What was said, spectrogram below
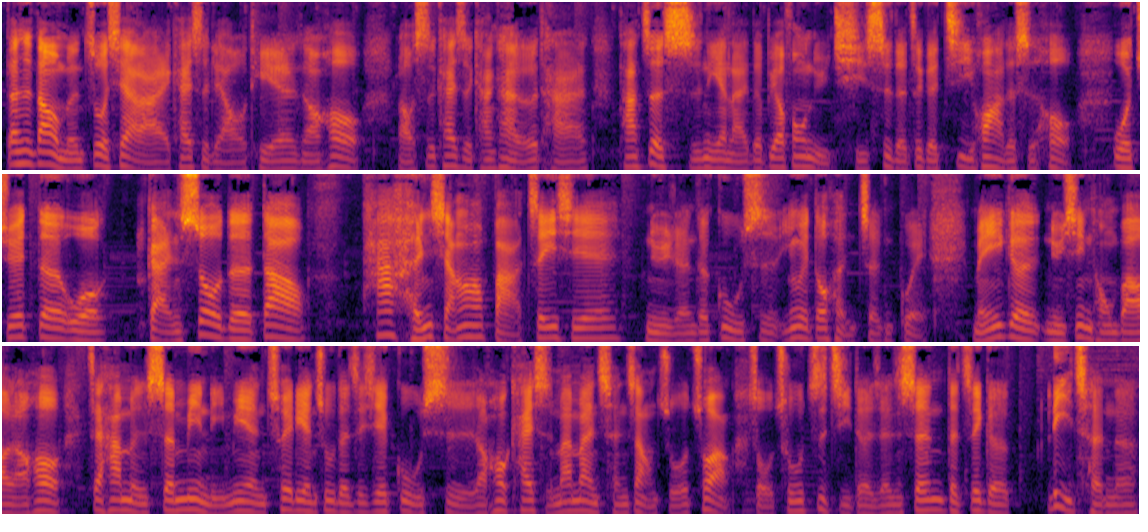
但是当我们坐下来开始聊天，然后老师开始侃侃而谈他这十年来的飙风女骑士的这个计划的时候，我觉得我感受得到他很想要把这一些女人的故事，因为都很珍贵，每一个女性同胞，然后在她们生命里面淬炼出的这些故事，然后开始慢慢成长茁壮，走出自己的人生的这个历程呢。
